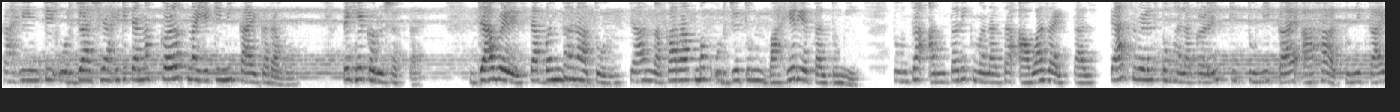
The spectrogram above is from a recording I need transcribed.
काहींची ऊर्जा अशी आहे की त्यांना कळत नाही आहे की मी काय करावं. ते हे करू शकतात. ज्या वेळेस त्या बंधनातून त्या नकारात्मक ऊर्जेतून बाहेर येताल तुम्ही तुमचा आंतरिक मनाचा आवाज ऐकताल त्याच वेळेस तुम्हाला कळेल की तुम्ही काय आहात तुम्ही काय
